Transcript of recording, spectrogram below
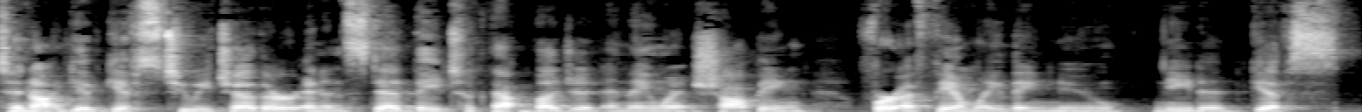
to not give gifts to each other. And instead, they took that budget and they went shopping for a family they knew needed gifts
